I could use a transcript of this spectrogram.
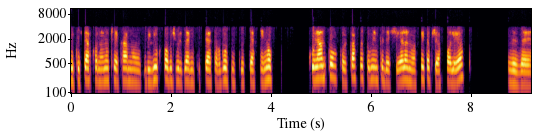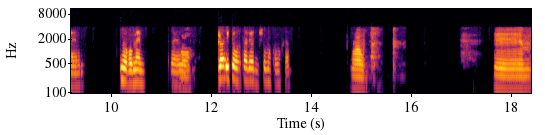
מצוותי הכוננות שהקמנו בדיוק פה בשביל זה, מצוותי התרבות, מצוותי החינוך. כולם פה כל כך רתומים כדי שיהיה לנו הכי טוב שיכול להיות, וזה מרומם. וואו. לא הייתי רוצה להיות בשום מקום אחר. וואו. אמ,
